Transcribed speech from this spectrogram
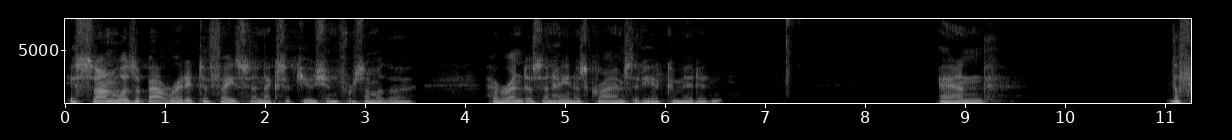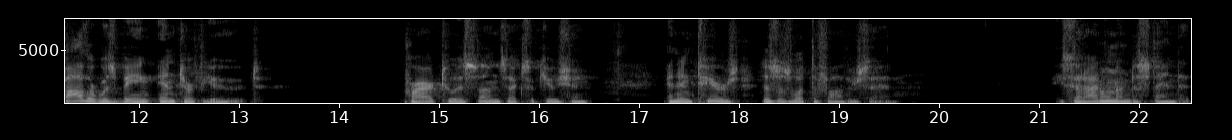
His son was about ready to face an execution for some of the horrendous and heinous crimes that he had committed. And the father was being interviewed prior to his son's execution. And in tears, this is what the father said. He said, I don't understand it.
